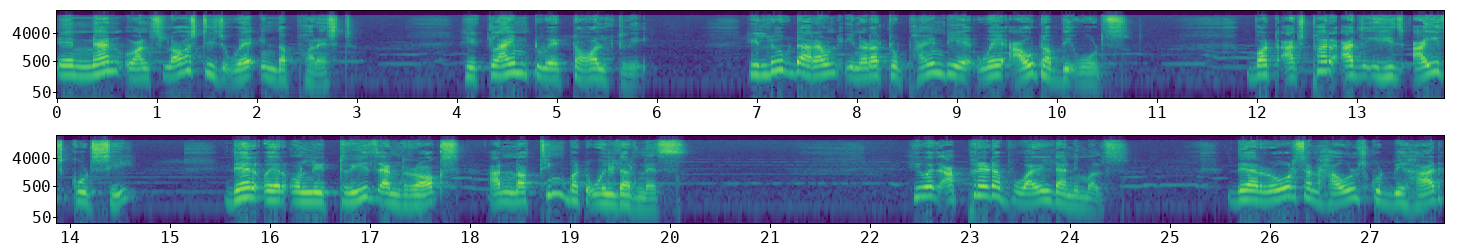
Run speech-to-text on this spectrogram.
A man once lost his way in the forest. He climbed to a tall tree. He looked around in order to find a way out of the woods. But as far as his eyes could see, there were only trees and rocks and nothing but wilderness. He was afraid of wild animals. Their roars and howls could be heard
